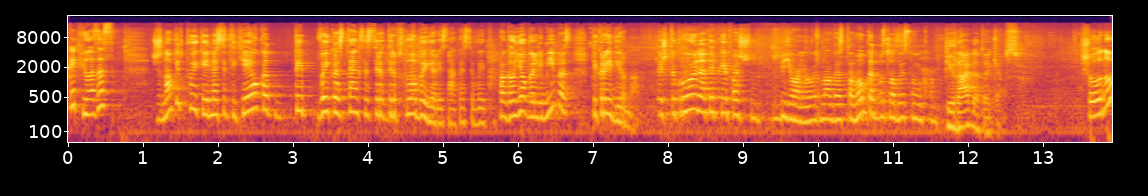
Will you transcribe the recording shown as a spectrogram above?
Kaip Juozas? Žinokit, puikiai nesitikėjau, kad taip vaikas tenksis ir dirbs labai gerai sekasi vaikui. Pagal jo galimybės tikrai dirba. Iš tikrųjų, ne taip, kaip aš bijojau ir nuogastavau, kad bus labai sunku. Pyragą to keps. Šaunu?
